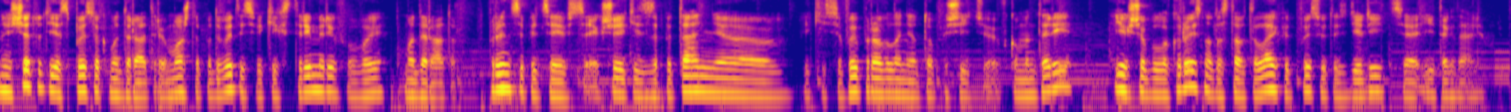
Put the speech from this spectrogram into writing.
Ну і ще тут є список модераторів. Можете подивитись, в яких стрімерів ви модератор. В принципі, це і все. Якщо якісь запитання, якісь виправлення, то пишіть в коментарі. Якщо було корисно, то ставте лайк, підписуйтесь, діліться і так далі.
